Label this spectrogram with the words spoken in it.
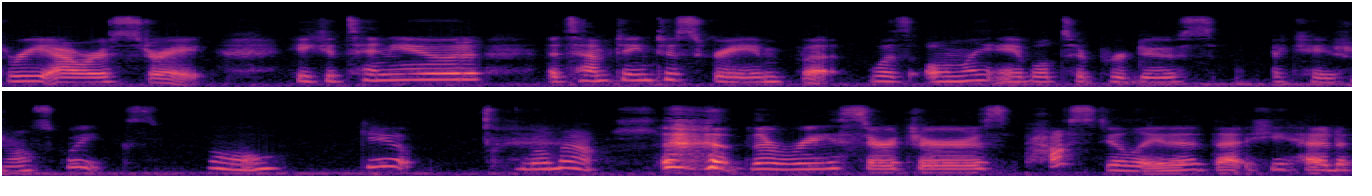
three hours straight. He continued attempting to scream, but was only able to produce occasional squeaks. Oh, Cute. little mouse. the researchers postulated that he had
